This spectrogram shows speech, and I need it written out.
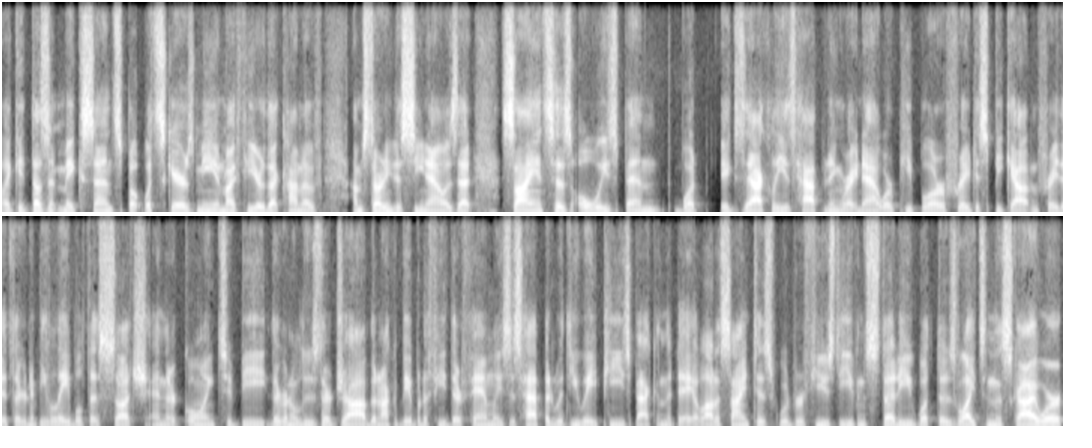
Like it doesn't make sense. But what scares me and my fear that kind of I'm starting to see now is that science has always been what exactly is happening right now where people are afraid to speak out and afraid that they're going to be labeled as such and they're going to be they're going to lose their job they're not going to be able to feed their families. This happened with uaps back in the day. A lot of scientists would refuse to even study what those lights in the sky were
